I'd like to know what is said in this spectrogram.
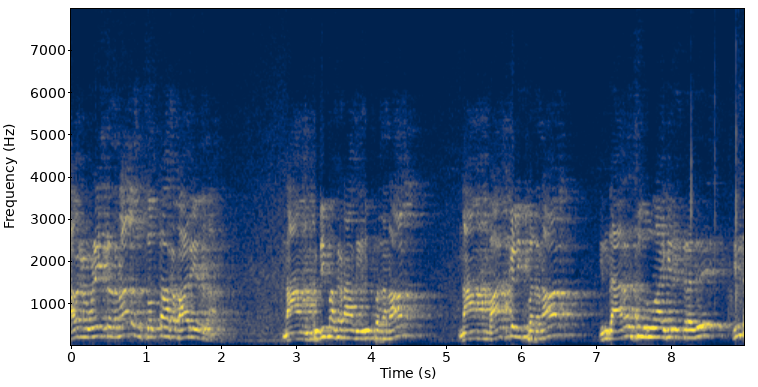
அவர்கள் உழைத்ததனால் அது சொத்தாக மாறியதனால். நாம் குடிமகனாக இருப்பதனால் நாம் வாக்களிப்பதனால் இந்த அரசு உருவாகி இருக்கிறது இந்த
